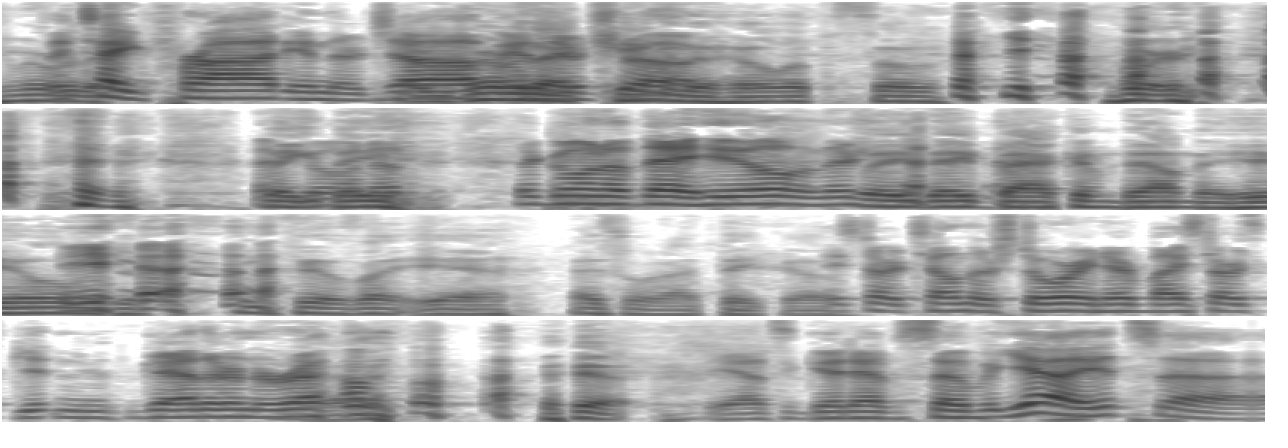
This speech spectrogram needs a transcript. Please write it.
they that- take pride in their job and their that King truck. of the Hill episode yeah, where they're, they going they, up, they're going up that hill and they're they they back him down the hill. Yeah. He feels like yeah, that's what I think of. They start telling their story, and everybody starts getting gathering around. yeah. yeah, it's a good episode. But yeah, it's uh,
